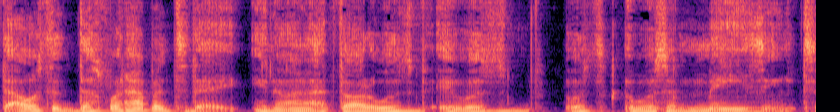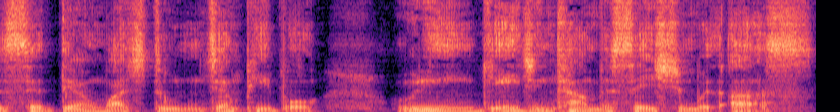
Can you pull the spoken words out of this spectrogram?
that was the, that's what happened today, you know. And I thought it was it was it was it was amazing to sit there and watch students, young people, really engage in conversation with us,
